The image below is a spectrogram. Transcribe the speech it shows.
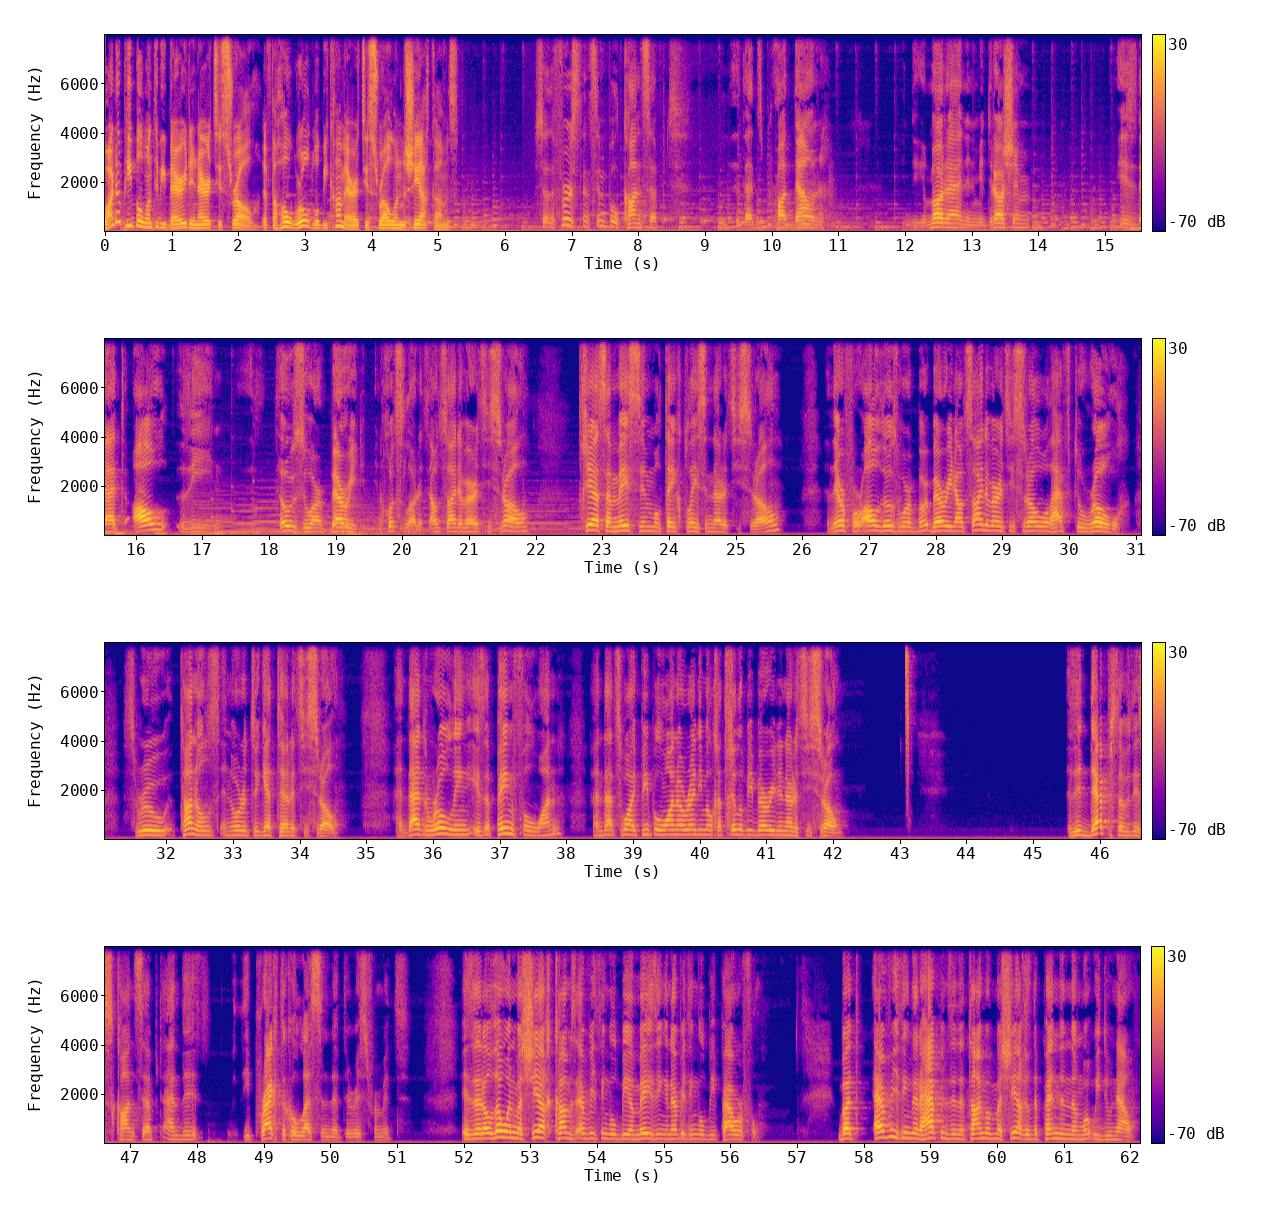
Why do people want to be buried in Eretz Yisrael if the whole world will become Eretz Yisrael when Mashiach comes? So, the first and simple concept that's brought down in the Gemara and in Midrashim is that all the those who are buried in Chutz outside of Eretz Yisrael, Tchias HaMesim will take place in Eretz Yisrael, and therefore all those who are buried outside of Eretz Yisrael will have to roll through tunnels in order to get to Eretz Yisrael. And that rolling is a painful one, and that's why people want already milchatchila be buried in Eretz Yisrael. The depth of this concept and the, the practical lesson that there is from it is that although when Mashiach comes, everything will be amazing and everything will be powerful. But everything that happens in the time of Mashiach is dependent on what we do now.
